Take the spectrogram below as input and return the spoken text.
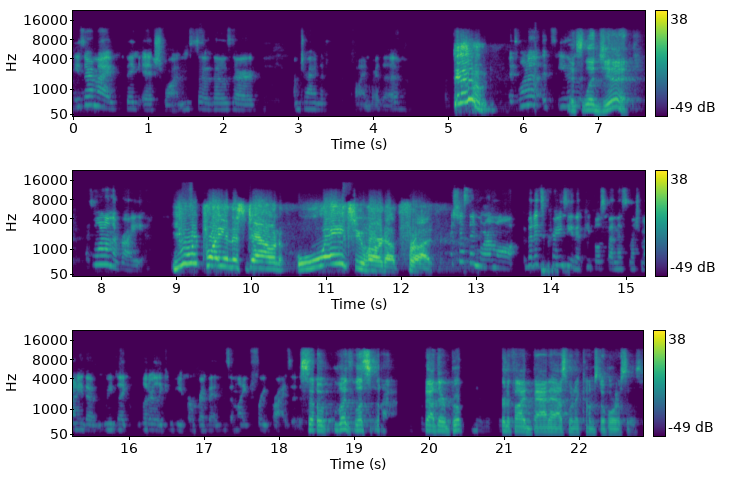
These are my big-ish ones. So those are. I'm trying to find where the. Dude, It's one of. It's either. It's legit. it's one on the right. you were playing this down way too hard up front. It's just a normal, but it's crazy that people spend this much money to we like literally compete for ribbons and like free prizes. So let's let's put out there. Brooke is a certified badass when it comes to horses.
